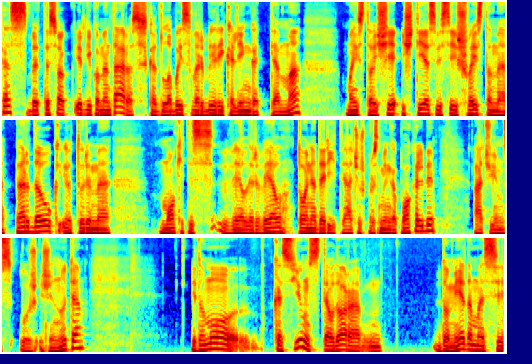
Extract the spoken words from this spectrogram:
kas, bet tiesiog irgi komentaras, kad labai svarbi reikalinga tema. Maisto iš ties visi išvaistome per daug ir turime mokytis vėl ir vėl to nedaryti. Ačiū už prasmingą pokalbį, ačiū Jums už žinutę. Įdomu, kas Jums, Teodora, domėdamasi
